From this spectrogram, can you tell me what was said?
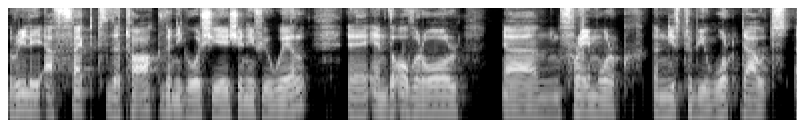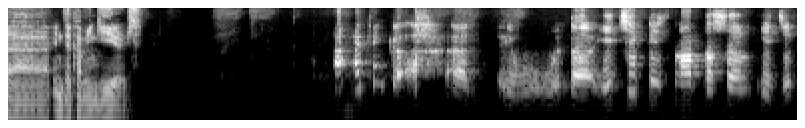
really affect the talk, the negotiation, if you will, uh, and the overall um, framework needs to be worked out uh, in the coming years? I think uh, uh the Egypt is not the same Egypt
